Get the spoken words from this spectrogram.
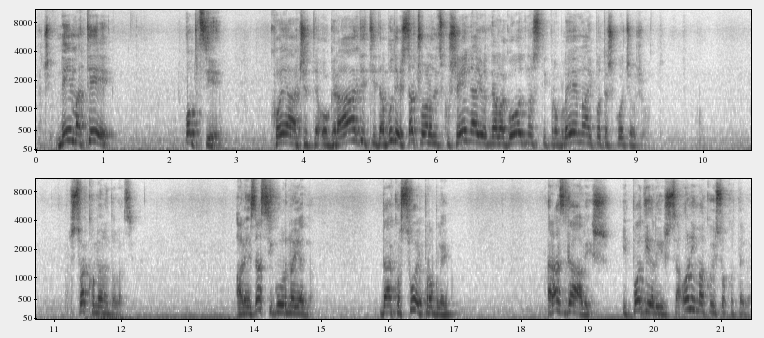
Znači, nema te opcije koja će te ograditi da budeš sačuvan od iskušenja i od nelagodnosti, problema i poteškoća u životu svakome ona dolazi. Ali je zasigurno jedno, da ako svoj problem razgališ i podijeliš sa onima koji su oko tebe,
